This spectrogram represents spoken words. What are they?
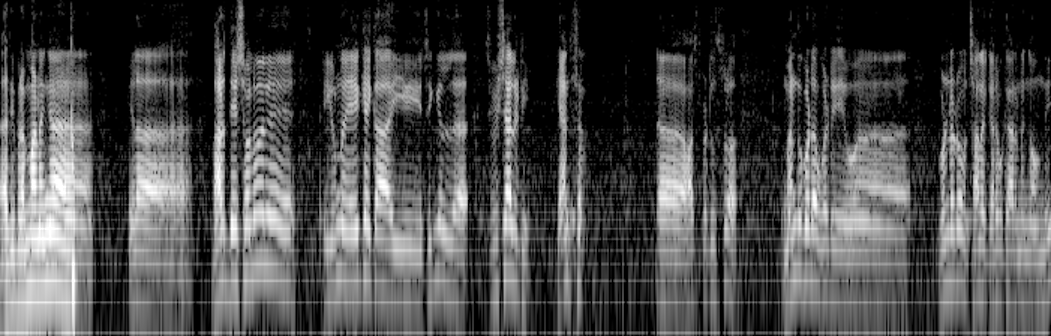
అది బ్రహ్మాండంగా ఇలా భారతదేశంలో ఈ ఉన్న ఏకైక ఈ సింగిల్ స్పెషాలిటీ క్యాన్సర్ హాస్పిటల్స్లో మందు కూడా ఒకటి ఉండడం చాలా గర్వకారణంగా ఉంది.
